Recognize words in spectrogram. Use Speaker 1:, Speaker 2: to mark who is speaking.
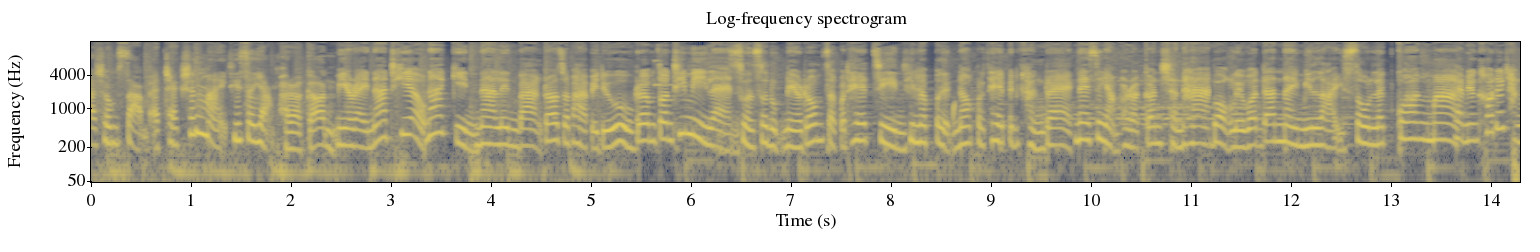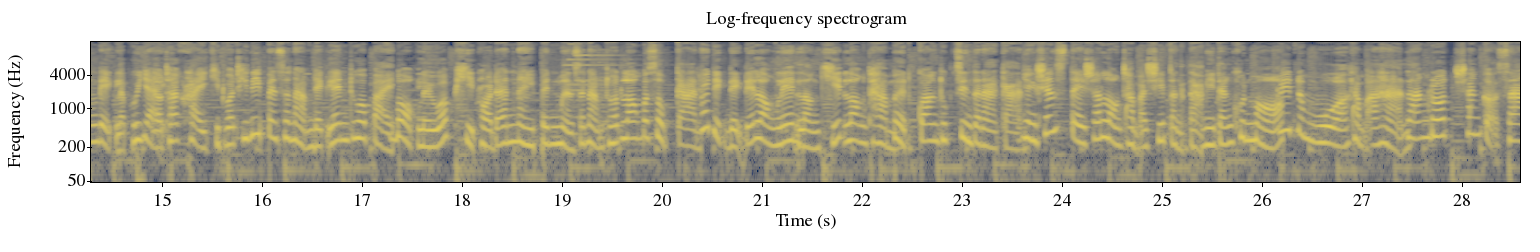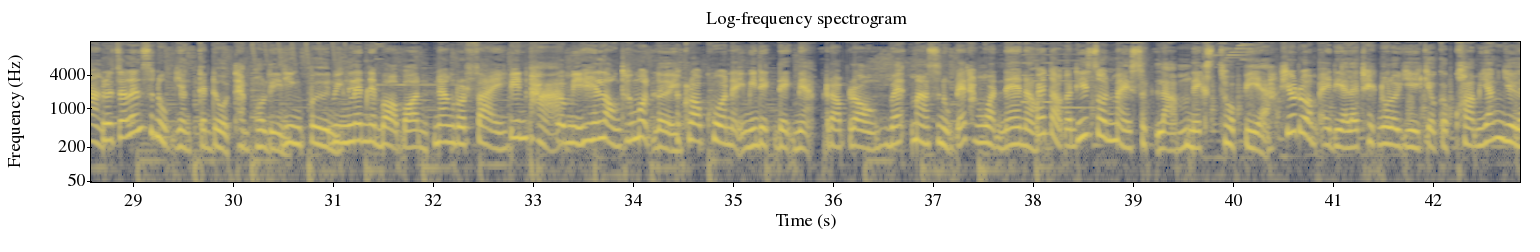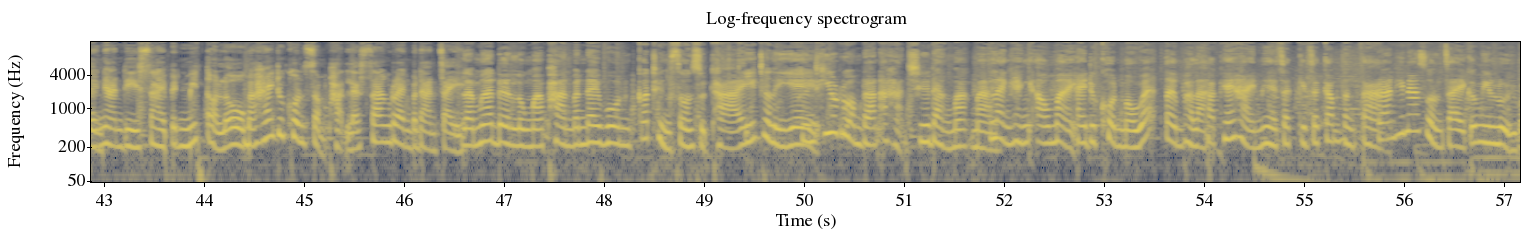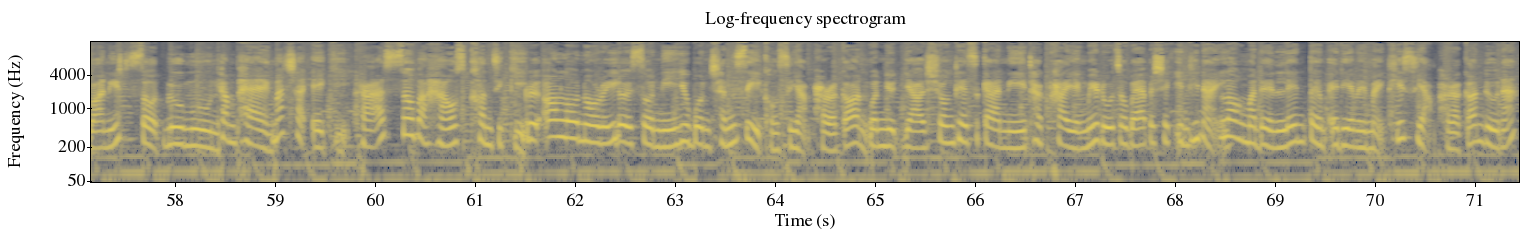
Speaker 1: าชม 3 attraction ใหม่ที่สยามพารากอน
Speaker 2: มีอะไรน่าเที่ยว น่ากิน น่าเล่นบ้าง เราจะพาไปดู เริ่มต้นที่มีแลนด์สวนสนุกในร่มจากประเทศจีน ที่มาเปิดนอกประเทศเป็นครั้งแรก ในสยามพารากอนชั้น 5 บอกเลยว่าด้านในมีหลายโซนและกว้างมาก แถมยังเข้าได้ทั้งเด็กและผู้ใหญ่ แล้วถ้าใครคิดว่าที่นี่เป็นสนามเด็กเล่นทั่วไป บอกเลยว่าผิด เพราะด้านในเป็นเหมือนสนามทดลองประสบการณ์ให้เด็ก ๆ ได้ลองเล่น ลองคิด ลองทำเปิดกว้างทุกจินตนาการ อย่างเช่นสเตชันลองทำอาชีพต่าง ๆ มีทั้งคุณหมอรีดนมวัวทำอาหารล้างรถช่างก่อสร้าง หรือจะเล่นสนุกอย่างกระโดดแทมโพลีนยิงปืน วิ่งเล่นในบ่อบอล นั่งรถไฟ ปีนผาก็มีให้ลองทั้งหมดเลยถ้าครอบครัวไหนมีเด็กๆเนี่ย รับรองแวะมาสนุกได้ทั้งวันแน่นอน ไปต่อกันที่โซนใหม่สุดล้ำ Nextopia ที่รวมไอเดียและเทคโนโลยีเกี่ยวกับความยั่งยืนและงานดีไซน์เป็นมิตรต่อโลกมาให้ทุกคนสัมผัสและสร้างแรงบันดาลใจ และเมื่อเดินลงมาผ่านบันไดวนก็ถึงโซนสุดท้ายอิตาลีเย่พื้นที่รวมร้านอาหารชื่อดังมากมายแหล่งแฮงเอาท์ใหม่ให้ทุกคนมาแวะเติมพลังพักให้หายเหนื่อยจากกิจกรรมต่างๆ ร้านที่น่าสนใจก็มีหลุยวานิชโสดบลูมูนคำแพงมัชชะเอกิคลาสโซบะเฮาส์คอนจิกิหรือออนโลโนริโดยโซนนี้อยู่บนชั้น 4 ของสยามพารากอน วันหยุดยาวช่วงเทศกาลนี้ ถ้าใครยังไม่รู้จะแวะไปเช็คอินที่ไหน ลองมาเดินเล่นเติมไอเดียใหม่ๆที่สยามพารากอนดูนะ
